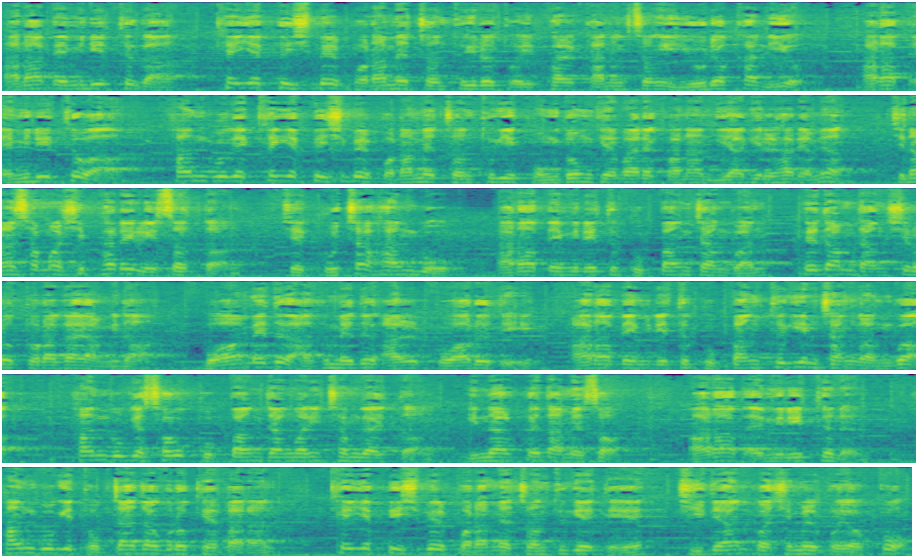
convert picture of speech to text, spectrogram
아랍에미리트가 KF-21 보람의 전투기를 도입할 가능성이 유력한 이유. 아랍에미리트와 한국의 KF-21 보람의 전투기 공동 개발에 관한 이야기를 하려면 지난 3월 18일 있었던 제9차 한국 아랍에미리트 국방장관 회담 당시로 돌아가야 합니다. 모하메드 아흐메드 알 보아르디 아랍에미리트 국방특임 장관과 한국의 서욱 국방장관이 참가했던 이날 회담에서 아랍에미리트는 한국이 독자적으로 개발한 KF-21 보라매 전투기에 대해 지대한 관심을 보였고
